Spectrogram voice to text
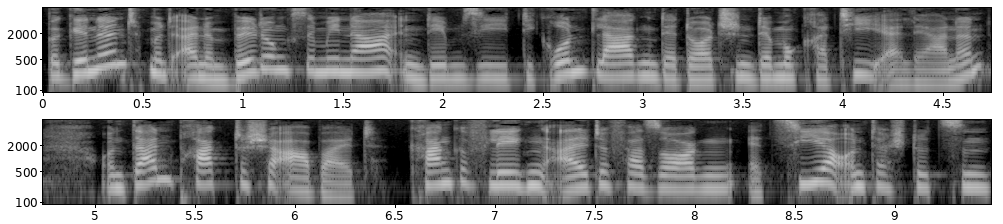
Beginnend mit einem Bildungsseminar, in dem Sie die Grundlagen der deutschen Demokratie erlernen und dann praktische Arbeit, Kranke pflegen, Alte versorgen, Erzieher unterstützen,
